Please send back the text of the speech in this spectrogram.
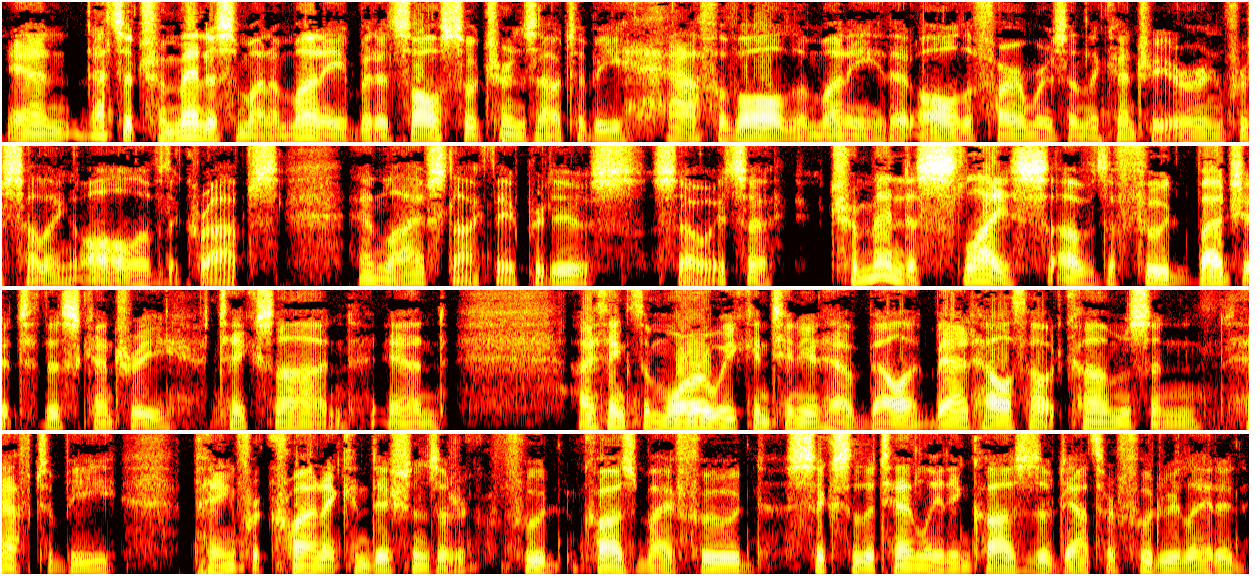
And that's a tremendous amount of money, but it also turns out to be half of all the money that all the farmers in the country earn for selling all of the crops and livestock they produce. So it's a tremendous slice of the food budget this country takes on. And I think the more we continue to have bad health outcomes and have to be paying for chronic conditions that are food caused by food, six of the ten leading causes of death are food related.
